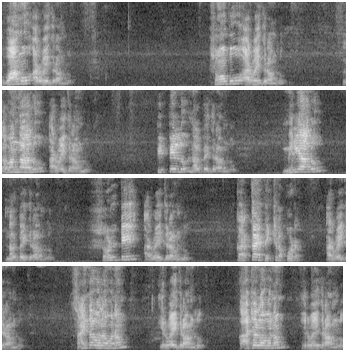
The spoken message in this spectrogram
వాము అరవై గ్రాములు. సోంపు అరవై గ్రాములు. లవంగాలు అరవై గ్రాములు. పిప్పిళ్ళు నలభై గ్రాములు మిరియాలు నలభై గ్రాములు సొంటి అరవై గ్రాములు కరక్కాయ పెచ్చుల పౌడర్ అరవై గ్రాములు సైంధవ లవణం ఇరవై గ్రాములు కాచ లవణం ఇరవై గ్రాములు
